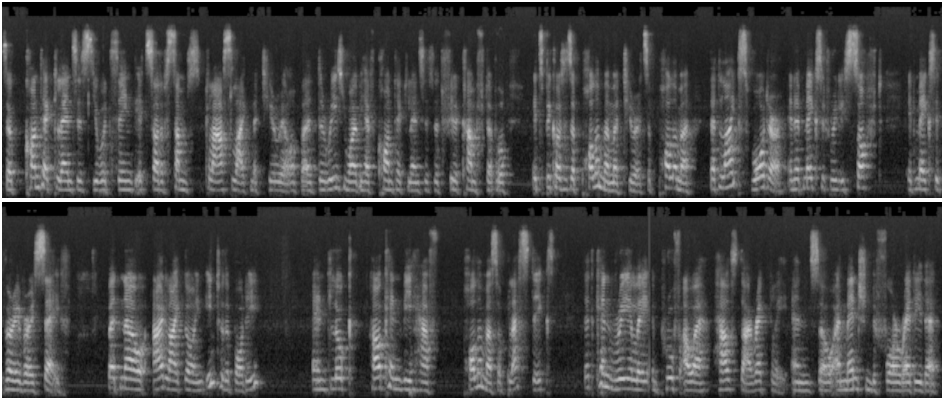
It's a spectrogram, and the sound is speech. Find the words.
So contact lenses, you would think it's sort of some glass-like material, but the reason why we have contact lenses that feel comfortable, it's because it's a polymer material. It's a polymer that likes water and it makes it really soft. It makes it very, very safe. But now I like going into the body and look, how can we have polymers or plastics that can really improve our health directly. And so I mentioned before already that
